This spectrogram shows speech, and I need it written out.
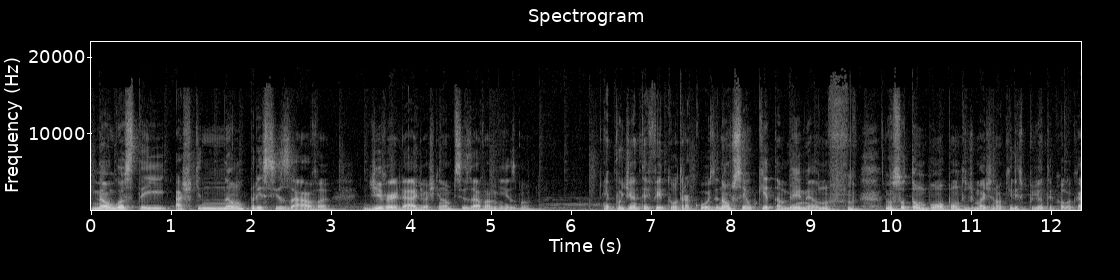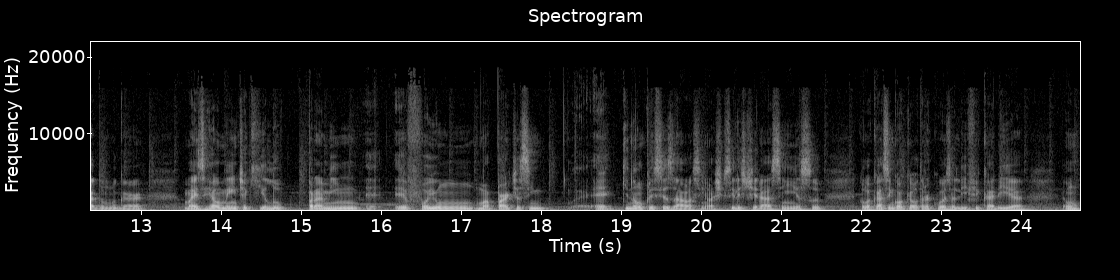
não gostei, acho que não precisava, de verdade, eu acho que não precisava mesmo. É, podiam ter feito outra coisa, não sei o que também, né? Eu não, não sou tão bom ao ponto de imaginar o que eles podiam ter colocado no lugar, mas realmente aquilo, para mim, é, é, foi um, uma parte assim é, que não precisava. Assim, eu acho que se eles tirassem isso, colocassem qualquer outra coisa ali, ficaria um,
